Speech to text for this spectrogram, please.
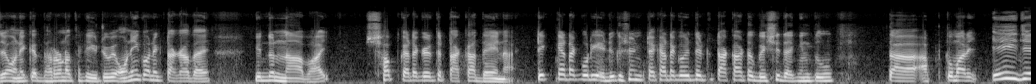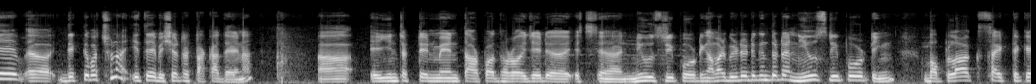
যে অনেকের ধারণা থাকে ইউটিউবে অনেক অনেক টাকা দেয়, কিন্তু না ভাই, সব ক্যাটাগরিতে টাকা দেয় না। টেক ক্যাটাগরি এডুকেশন ক্যাটাগরিতে একটু টাকা একটু বেশি দেয়, কিন্তু তা তোমার এই যে দেখতে পাচ্ছ না, এতে বেশি একটা টাকা দেয় না। এই এন্টারটেনমেন্ট তারপর ধরো এই যে নিউজ রিপোর্টিং আমার ভিডিওটি কিন্তু একটা নিউজ রিপোর্টিং বা ব্লগ সাইট থেকে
